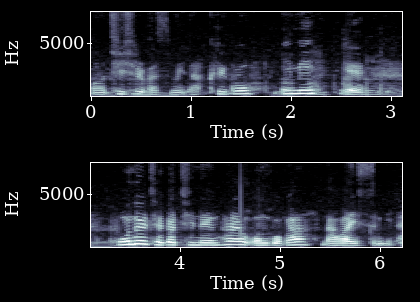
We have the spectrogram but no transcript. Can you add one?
어, 지시를 받습니다. 그리고 이미 예, 오늘 제가 진행할 원고가 나와 있습니다.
